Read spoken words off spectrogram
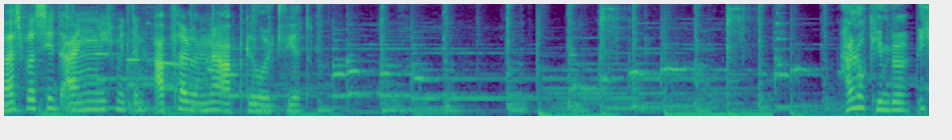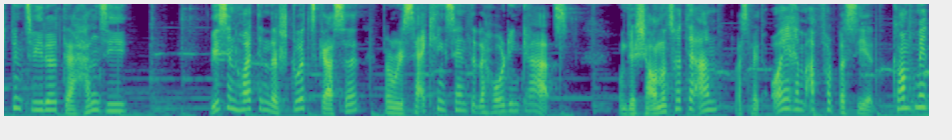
Was passiert eigentlich mit dem Abfall, wenn er abgeholt wird? Hallo Kinder, ich bin's wieder, der Hansi. Wir sind heute in der Sturzgasse beim Recycling Center der Holding Graz. Und wir schauen uns heute an, was mit eurem Abfall passiert. Kommt mit!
